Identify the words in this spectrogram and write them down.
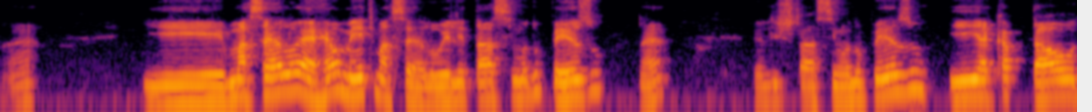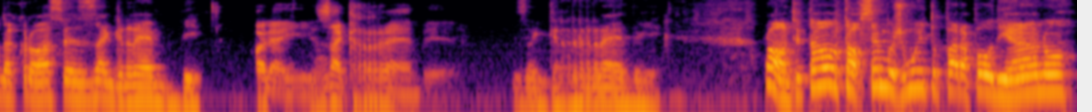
Né? E Marcelo é realmente Marcelo, ele está acima do peso, né? Ele está acima do peso e a capital da Croácia é Zagreb. Olha aí, Zagreb. Zagreb. Pronto, então torcemos muito para Pauliano,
